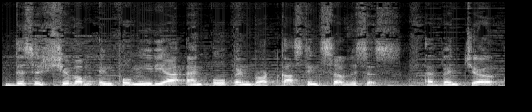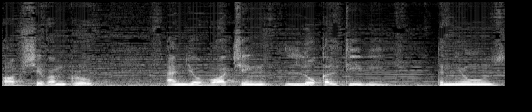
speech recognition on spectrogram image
This is Shivam Info Media and Open Broadcasting Services, a venture of Shivam Group, and you're watching Local TV, the news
